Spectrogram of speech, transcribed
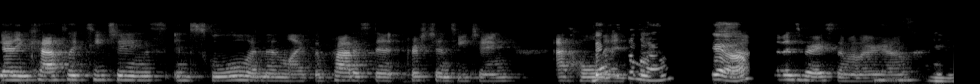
getting Catholic teachings in school and then like the Protestant Christian teaching at home. Very similar. Yeah. It is very similar, yeah. Mm-hmm.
